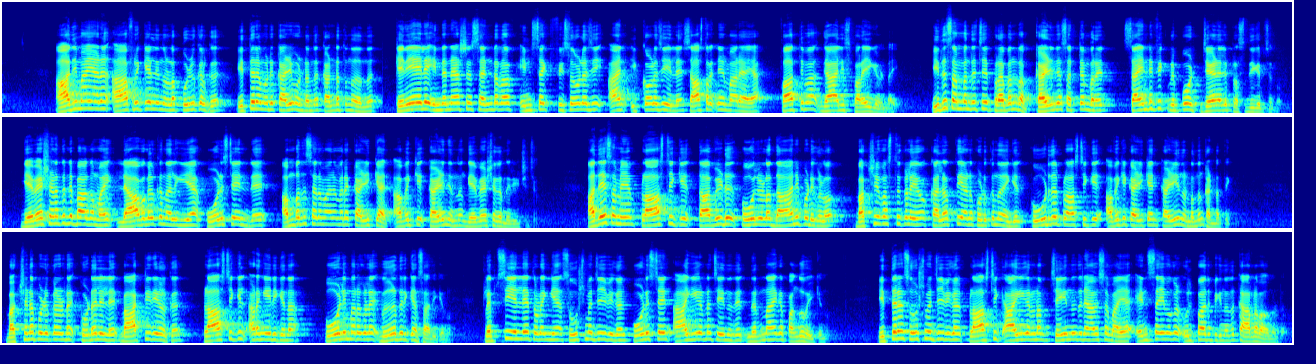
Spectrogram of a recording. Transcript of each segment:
ആദ്യമായാണ് ആഫ്രിക്കയിൽ നിന്നുള്ള പുഴുക്കൾക്ക് ഇത്തരമൊരു കഴിവുണ്ടെന്ന് കണ്ടെത്തുന്നതെന്ന് കെനിയയിലെ international centre of insect physiology and ഇക്കോളജിയിലെ ശാസ്ത്രജ്ഞന്മാരായ ഫാത്തിമ ഗാലിസ് പറയുകയുണ്ടായി. ഇത് സംബന്ധിച്ച് പ്രബന്ധം കഴിഞ്ഞ സെപ്റ്റംബറിൽ സയന്റിഫിക് റിപ്പോർട്ട് ജേണലിൽ പ്രസിദ്ധീകരിച്ചിരുന്നു. ഗവേഷണത്തിന്റെ ഭാഗമായി ലാവകൾക്ക് നൽകിയ പോളിസ്റ്റൈനിന്റെ അമ്പത് ശതമാനം വരെ കഴിക്കാൻ അവയ്ക്ക് കഴിഞ്ഞെന്നും ഗവേഷകർ നിരീക്ഷിച്ചു. അതേസമയം പ്ലാസ്റ്റിക് തവിട് പോലുള്ള ധാന്യപ്പൊടികളോ ഭക്ഷ്യവസ്തുക്കളെയോ കലർത്തിയാണ് കൊടുക്കുന്നതെങ്കിൽ കൂടുതൽ പ്ലാസ്റ്റിക് അവയ്ക്ക് കഴിക്കാൻ കഴിയുന്നുണ്ടെന്നും കണ്ടെത്തി. ഭക്ഷണപ്പുഴുക്കളുടെ കുടലിലെ ബാക്ടീരിയകൾക്ക് പ്ലാസ്റ്റിക്കിൽ അടങ്ങിയിരിക്കുന്ന പോളിമറുകളെ വേർതിരിക്കാൻ സാധിക്കുന്നു. ക്ലെപ്സിയെല്ലെ തുടങ്ങിയ സൂക്ഷ്മജീവികൾ പോളിസ്റ്റൈൻ ആഗീകരണം ചെയ്യുന്നതിൽ നിർണായക പങ്കുവഹിക്കുന്നു ഇത്തരം സൂക്ഷ്മജീവികൾ പ്ലാസ്റ്റിക് ആഗീകരണം ചെയ്യുന്നതിനാവശ്യമായ എൻസൈമുകൾ ഉൽപ്പാദിപ്പിക്കുന്നത് കാരണമാകുന്നുണ്ട്.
